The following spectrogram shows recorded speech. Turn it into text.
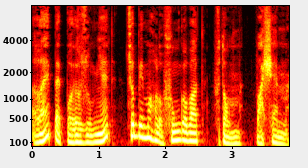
lépe porozumět, co by mohlo fungovat v tom vašem.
